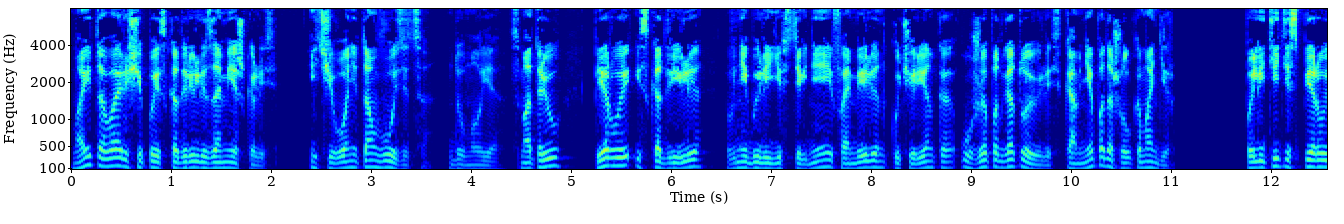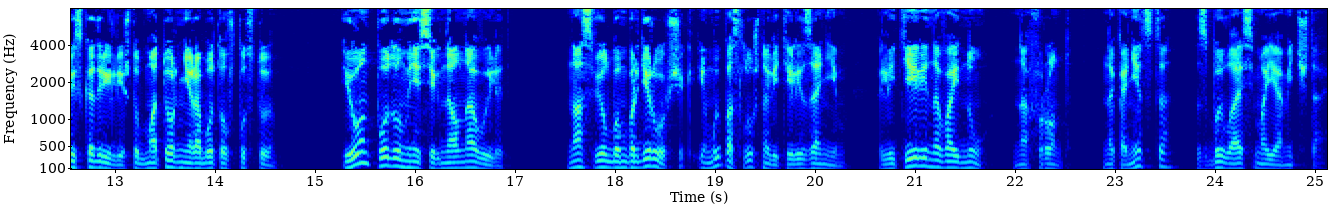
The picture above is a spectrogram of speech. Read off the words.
Мои товарищи по эскадрилье замешкались. «И чего они там возятся?» – думал я. Смотрю, первые эскадрильи, в ней были Евстигнеев, Амелин, Кучеренко, уже подготовились. Ко мне подошел командир. «Полетите с первой эскадрильи, чтобы мотор не работал впустую». И он подал мне сигнал на вылет. Нас вел бомбардировщик, и мы послушно летели за ним. Летели на войну, на фронт. Наконец-то сбылась моя мечта.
